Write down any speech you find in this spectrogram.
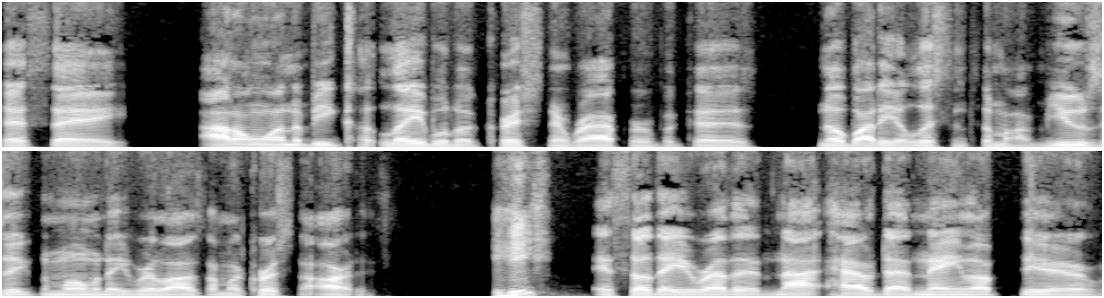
that say I don't want to be labeled a Christian rapper because nobody will listen to my music the moment they realize I'm a Christian artist. Mhm. And so they rather not have that name up there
